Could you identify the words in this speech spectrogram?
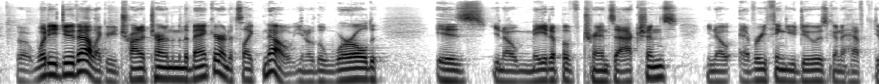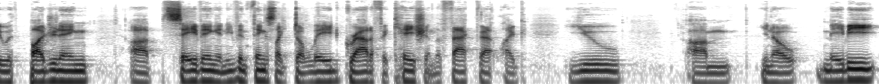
what do you do that? Like, are you trying to turn them into the banker?" And it's like, no, you know, the world is you know made up of transactions. You know everything you do is going to have to do with budgeting, uh, saving, and even things like delayed gratification. The fact that like you, um, you know, maybe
